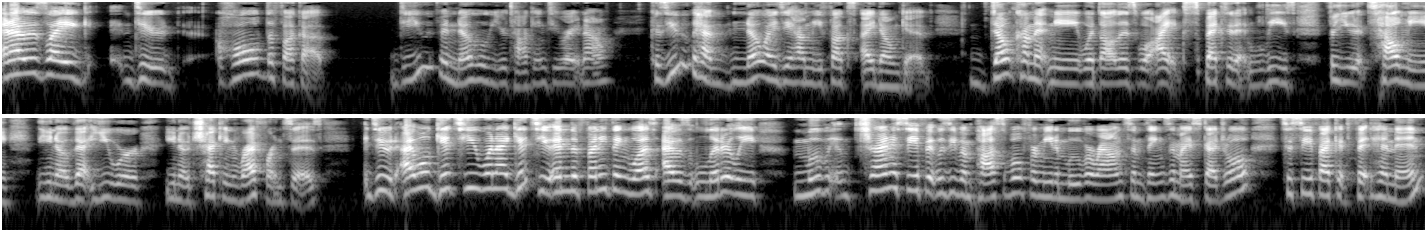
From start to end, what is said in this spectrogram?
And I was like, dude, hold the fuck up. Do you even know who you're talking to right now? Cause you have no idea how many fucks I don't give. Don't come at me with all this. Well, I expected at least for you to tell me, you know, that you were, you know, checking references. Dude, I will get to you when I get to you. And the funny thing was, I was literally moving, trying to see if it was even possible for me to move around some things in my schedule to see if I could fit him in.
